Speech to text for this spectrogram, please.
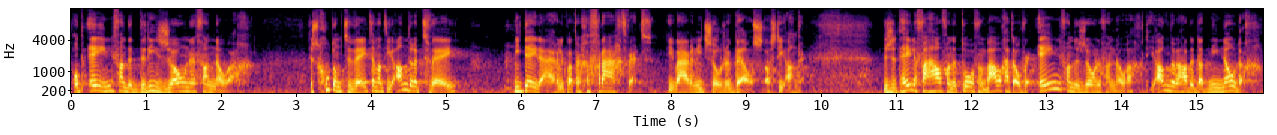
op één van de drie zonen van Noach. Het is goed om te weten, want die andere twee, die deden eigenlijk wat er gevraagd werd. Die waren niet zo rebels als die ander. Dus het hele verhaal van de toren van Babel gaat over één van de zonen van Noach. Die anderen hadden dat niet nodig.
